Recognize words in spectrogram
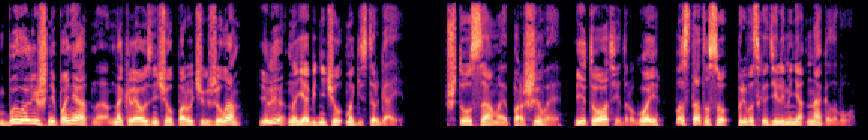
Было лишь непонятно, накляузничал поручик Желан или наябедничал магистр Гай. Что самое паршивое, и тот, и другой по статусу превосходили меня на голову.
